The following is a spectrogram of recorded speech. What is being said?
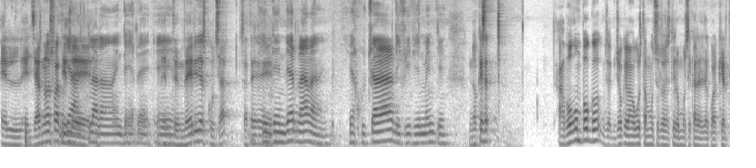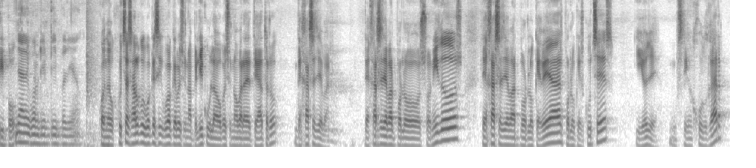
El, el jazz no es fácil Ya, de, claro, enter- eh, de entender y de escuchar. Se hace, de entender nada. Escuchar difícilmente. no que se- abogo un poco, yo, yo que me gustan mucho los estilos musicales de cualquier tipo, Ya de cualquier tipo, ya. cuando escuchas algo, igual que, es igual que ves una película o ves una obra de teatro, dejarse llevar. Dejarse llevar por los sonidos, dejarse llevar por lo que veas, por lo que escuches. Y oye, sin juzgar,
